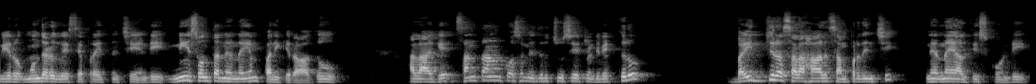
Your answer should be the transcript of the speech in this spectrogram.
మీరు ముందడుగు వేసే ప్రయత్నం చేయండి. మీ సొంత నిర్ణయం పనికిరాదు. అలాగే సంతానం కోసం ఎదురు చూసేటువంటి వ్యక్తులు వైద్యుల సలహాలు సంప్రదించి నిర్ణయాలు తీసుకోండి.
